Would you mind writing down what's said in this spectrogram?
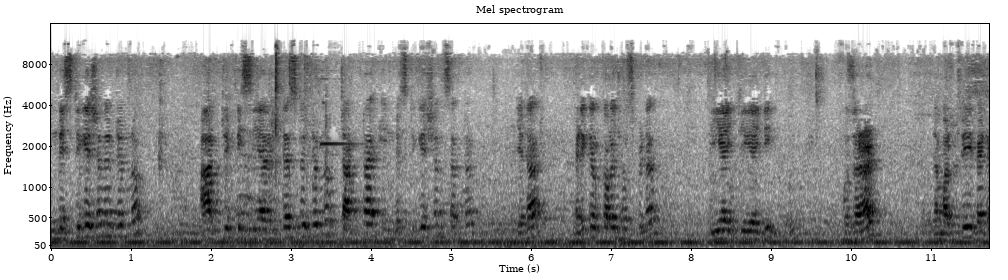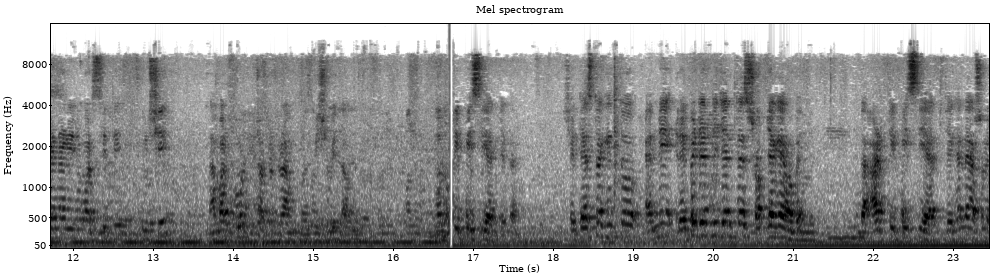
ইনভেস্টিগেশনের জন্য আরটিপিসিআর টেস্টের জন্য চারটা ইনভেস্টিগেশন সেন্টার যেটা মেডিকেল কলেজ হসপিটাল ডিআইটিআইডি ফোজারাট নাম্বার থ্রি ভেটেরিনারি ইউনিভার্সিটি তুলসী নাম্বার ফোর চট্টগ্রাম বিশ্ববিদ্যালয় পিসিআর যেটা সেই টেস্টটা কিন্তু এমনি র্যাপিড অ্যান্টিজেন টেস্ট সব জায়গায় হবে। কিন্তু আরটিপিসিআর যেখানে আসলে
